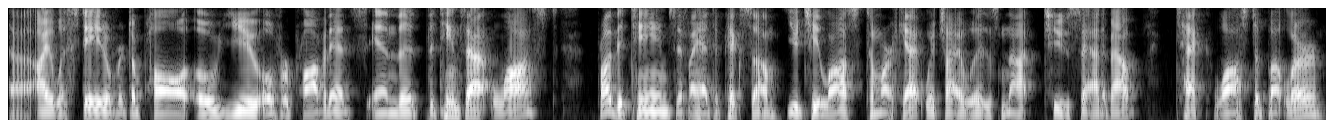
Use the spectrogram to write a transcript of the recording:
uh, Iowa State over DePaul, OU over Providence, and the the teams that lost, probably the teams if I had to pick some. UT lost to Marquette, which I was not too sad about. Tech lost to Butler.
